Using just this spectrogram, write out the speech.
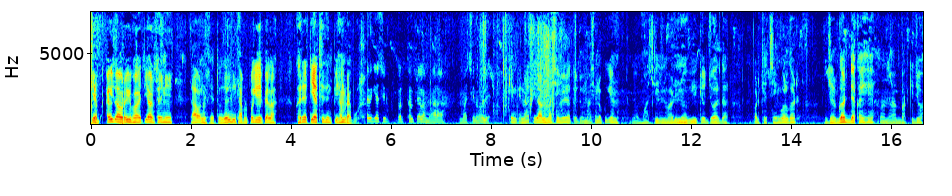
કે આવી જાવ રવિ ભાઈ તૈયાર થઈને જવાનું છે. તો જલ્દીથી આપણે પગી પહેલાં. ઘરે ત્યાંથી જઈને પછી હમરાપુર. આવી ગયા છીએ. પ્રથમ પહેલાં મારા માછીને ઓલે. કેમ કે નાથી જવાનું માછી મળ્યો તો જો માછીનો પૂગ્યો ને જો માછીની વાડીનો વ્યૂ કયો જોરદાર. પડખે સિંગોળગઢ જે ગઢ દેખાય છે, અને બાકી જો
